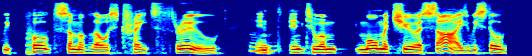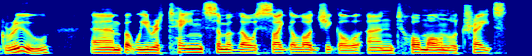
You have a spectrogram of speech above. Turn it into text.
we pulled some of those traits through mm-hmm. in, into a more mature size. We still grew, um, but we retained some of those psychological and hormonal traits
